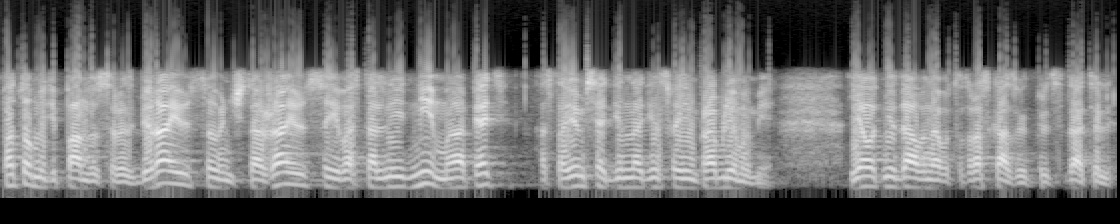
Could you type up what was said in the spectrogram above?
Потом эти пандусы разбираются, уничтожаются, и в остальные дни мы опять остаемся один на один своими проблемами. Я вот недавно, вот тут рассказывает председатель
